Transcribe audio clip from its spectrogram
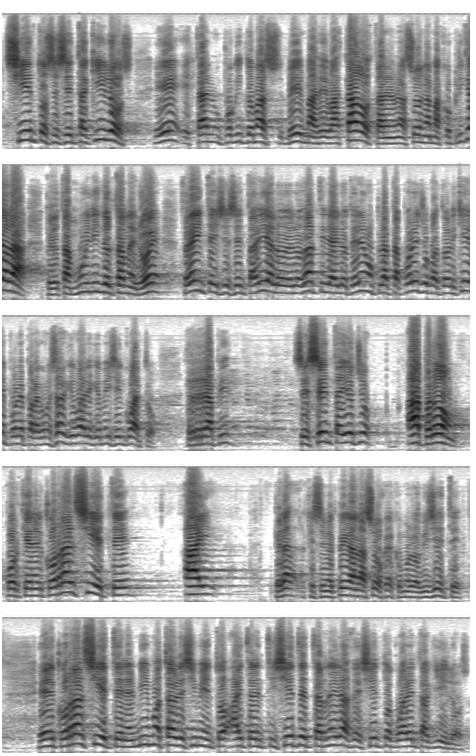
160 kilos, eh, están un poquito más, más devastados, están en una zona más complicada, pero está muy lindo el ternero, eh. 30 y 60 días, lo de los dátiles ahí lo tenemos, plata por ello, cuando le quieren poner para comenzar, que vale que me dicen cuánto. Rápido. 68, ah, perdón, porque en el corral 7 hay Esperá, que se me pegan las hojas como los billetes. En el Corral 7, en el mismo establecimiento, hay 37 terneras de 140 kilos.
